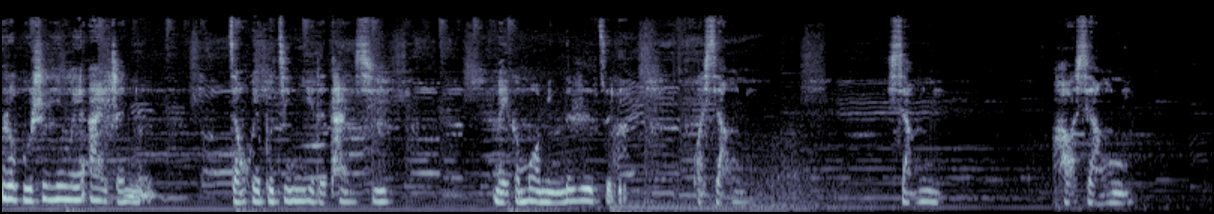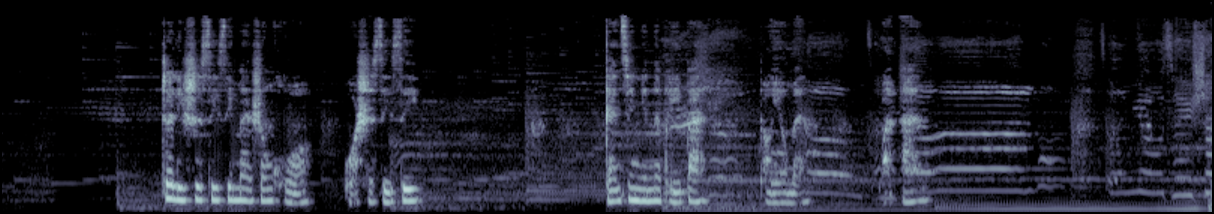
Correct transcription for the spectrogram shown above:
若不是因为爱着你，怎会不经意的叹息？每个莫名的日子里，我想你，想你，好想你。这里是 CC 慢生活，我是 CC。感谢您的陪伴，朋友们，晚安。闪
